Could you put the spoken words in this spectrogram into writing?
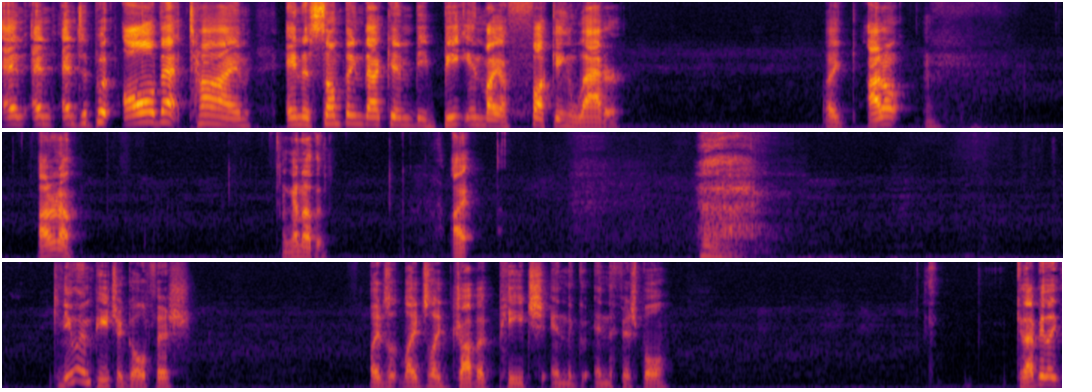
and and and to put all that time into something that can be beaten by a fucking ladder. Like I don't I don't know. I got nothing. I. Can you impeach a goldfish? Like, like, just like drop a peach in the in the fishbowl. Can that be like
